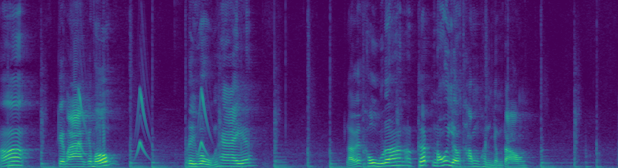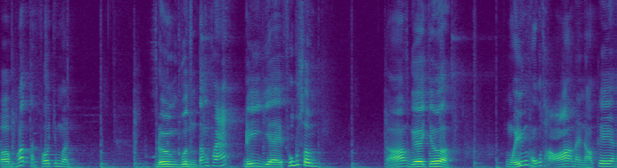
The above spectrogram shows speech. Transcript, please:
nó cây ba cây bốn. Đi qua quận 2 á, là cái khu đó nó kết nối giao thông hình vòng tròn. Ôm hết thành phố Hồ Chí Minh. Đường Quỳnh Tấn Phát đi về Phú Xuân. Đó, ghê chưa? Nguyễn Hữu Thọ này nọ kia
